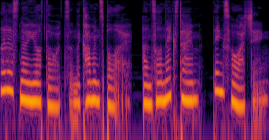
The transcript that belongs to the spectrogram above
Let us know your thoughts in the comments below. Until next time, thanks for watching.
